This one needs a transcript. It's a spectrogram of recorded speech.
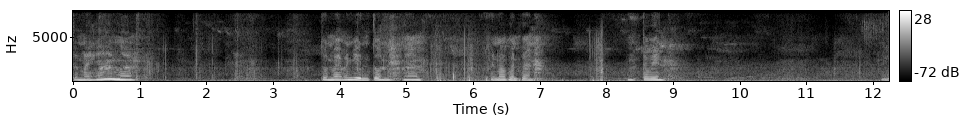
ต้นไม้งามงามๆ ต้นไม้มันยืนต้นเนี่ยงามเห็นมาเพื่อนๆตะเวนนี่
